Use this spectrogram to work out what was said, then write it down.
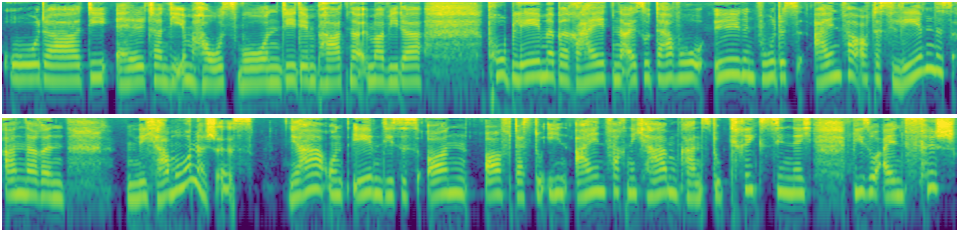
oder die Eltern, die im Haus wohnen, die dem Partner immer wieder Probleme bereiten. Also da, wo irgendwo das einfach auch das Leben des anderen nicht harmonisch ist. Ja, und eben dieses On-Off, dass du ihn einfach nicht haben kannst. Du kriegst ihn nicht. Wie so ein Fisch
